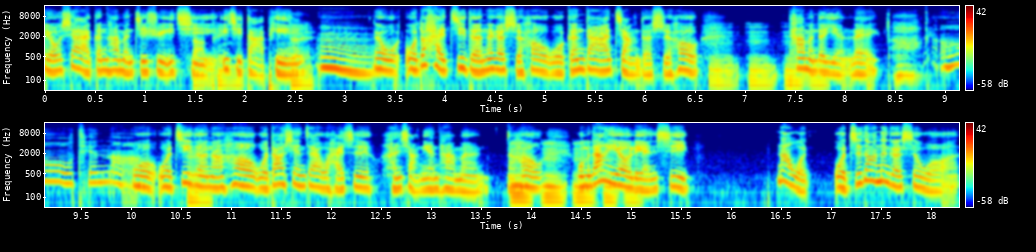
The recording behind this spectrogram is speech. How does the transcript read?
留下来跟他们继续一起一起打拼，嗯，对我我都还记得那个时候，我跟大家讲的时候，嗯嗯，嗯他们的眼泪，哦天哪，我我记得，然后我到现在我还是很想念他们，然后我们当然也有联系，嗯。嗯嗯、那我我知道那个是我。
